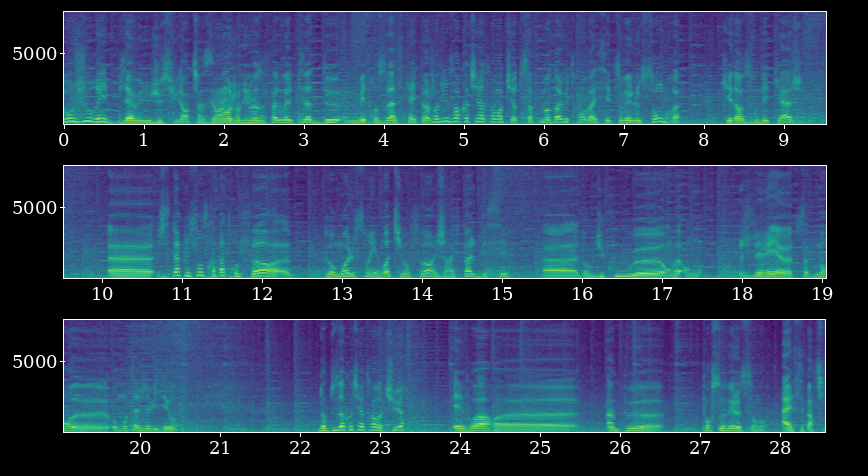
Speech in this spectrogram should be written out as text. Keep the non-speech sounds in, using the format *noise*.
Bonjour et bienvenue, je suis l'Antien 01. Aujourd'hui nous allons faire un nouvel épisode de Metro The Last Light. Aujourd'hui nous allons continuer notre aventure tout simplement dans le métro. On va essayer de sauver le sombre qui est dans une des cages. Euh, J'espère que le son sera pas trop fort. Euh, Pour moi le son est relativement fort et j'arrive pas à le baisser. Euh, donc du coup je verrai tout simplement au montage de la vidéo. Donc nous allons continuer notre aventure et voir un peu pour sauver le sombre. Allez c'est parti.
